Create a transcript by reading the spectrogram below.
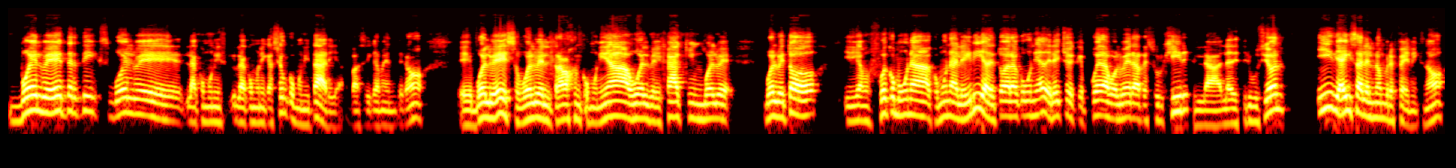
vuelve Ethertix, vuelve la, la comunicación comunitaria, básicamente, ¿no? Eh, vuelve eso, vuelve el trabajo en comunidad, vuelve el hacking, vuelve, vuelve todo. Y digamos, fue como una, como una alegría de toda la comunidad el hecho de que pueda volver a resurgir la, la distribución y de ahí sale el nombre Fénix, ¿no?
